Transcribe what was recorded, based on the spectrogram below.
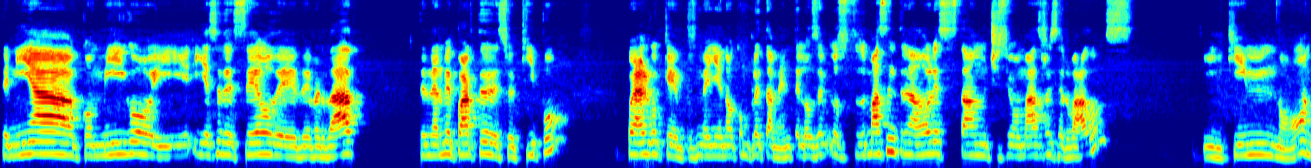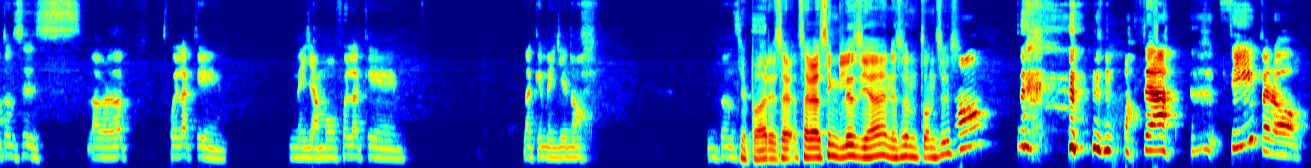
tenía conmigo y, ese deseo de, de, verdad tenerme parte de su equipo fue algo que pues, me llenó completamente. Los, los demás entrenadores estaban muchísimo más reservados y Kim no, entonces la verdad fue la que me llamó, fue la que, la que me llenó. Entonces, Qué padre, ¿sabías inglés ya en ese entonces? No, o sea, sí, pero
